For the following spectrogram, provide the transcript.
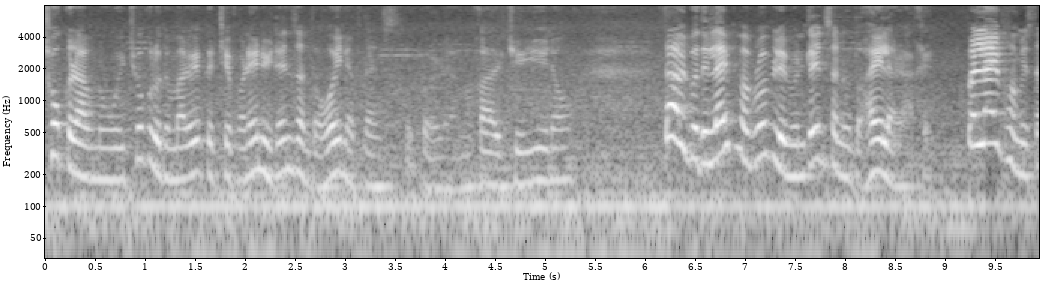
છોકરાઓનું હોય. છોકરો તો મારો એક જ છે, પણ એની ટેન્શન તો હોય ને ફ્રેન્ડ્સ કાળજી નો તો આવી બધી લાઈફમાં પ્રોબ્લેમ અને ટેન્શન તો હાયલા રાખે. પણ લાઈફ હંમેશા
